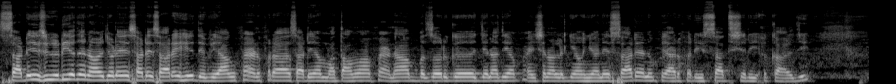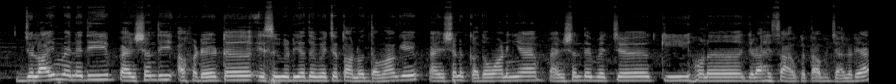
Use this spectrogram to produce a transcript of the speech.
ਸਾਡੀ ਇਸ ਵੀਡੀਓ ਦੇ ਨਾਲ ਜੁੜੇ ਸਾਡੇ ਸਾਰੇ ਹੀ ਦਿਵਿਆਂਗ ਭੈਣ ਭਰਾ, ਸਾਡੀਆਂ ਮਾਤਾਵਾਂ, ਭੈਣਾਂ, ਬਜ਼ੁਰਗ ਜਿਨ੍ਹਾਂ ਦੀਆਂ ਪੈਨਸ਼ਨਾਂ ਲੱਗੀਆਂ ਹੋਈਆਂ ਨੇ, ਸਾਰਿਆਂ ਨੂੰ ਪਿਆਰ ਭਰੀ ਸਤਿ ਸ਼੍ਰੀ ਅਕਾਲ ਜੀ। ਜੁਲਾਈ ਮਹੀਨੇ ਦੀ ਪੈਨਸ਼ਨ ਦੀ ਅਪਡੇਟ ਇਸ ਵੀਡੀਓ ਦੇ ਵਿੱਚ ਤੁਹਾਨੂੰ ਦਵਾਂਗੇ। ਪੈਨਸ਼ਨ ਕਦੋਂ ਆਣੀ ਹੈ? ਪੈਨਸ਼ਨ ਦੇ ਵਿੱਚ ਕੀ ਹੁਣ ਜਿਹੜਾ ਹਿਸਾਬ ਕਿਤਾਬ ਚੱਲ ਰਿਹਾ?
